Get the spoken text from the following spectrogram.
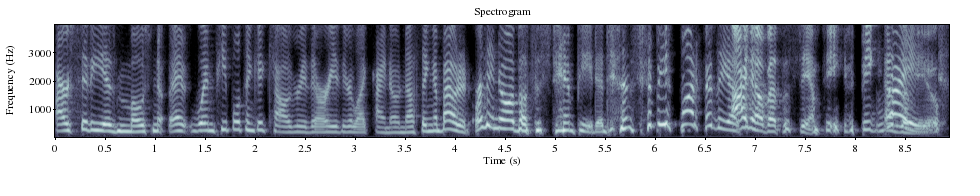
our city is most no- eh, when people think of Calgary, they're either like, I know nothing about it, or they know about the Stampede. It tends to be one or the other. I know about the stampede because Right. of you.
